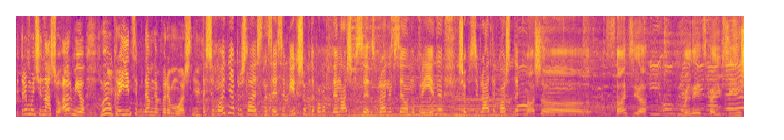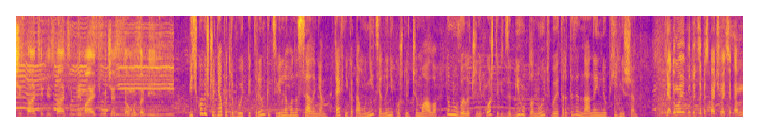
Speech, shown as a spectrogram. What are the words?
підтримуючи нашу армію, ми, українці, будемо непереможні. Сьогодні я прийшла на цей забіг, щоб допомогти нашим збройним силам України, щоб зібрати кошти. Наша станція Хмельницька і всі інші станції підстанції приймають участь в цьому забігі. Військові щодня потребують підтримки цивільного населення. Техніка та амуніція нині коштують чимало, тому вилучені кошти від забігу планують витратити на найнеобхідніше. Я думаю, будуть забезпечуватися там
